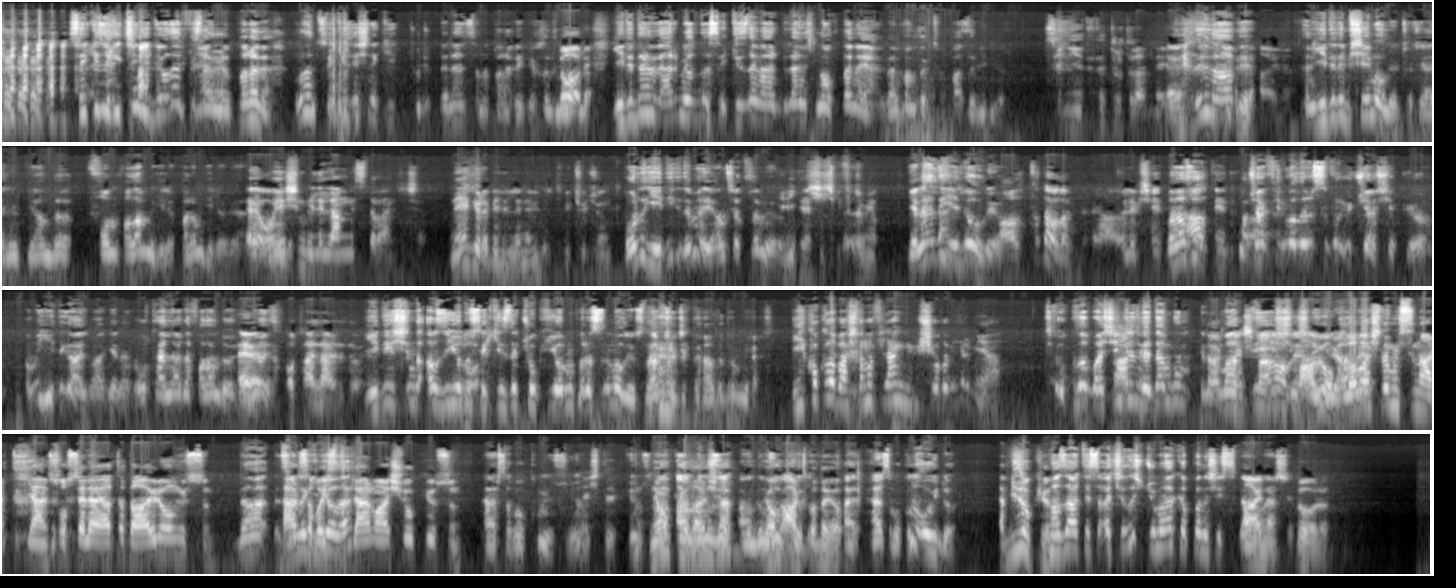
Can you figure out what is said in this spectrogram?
8'e geçince diyorlar ki sen para ver. Ulan 8 yaşındaki çocuk neden sana para veriyor? Doğru. 7'de mi vermiyordu da 8'de verdiren nokta ne yani? Ben onu da çok fazla bilmiyorum. Seni 7'de durduran ne? Evet. Değil mi abi? Aynen. Hani 7'de bir şey mi oluyor çocuğa? Yani bir anda fon falan mı geliyor? Para mı geliyor yani? Evet o yaşın belirlenmesi de bence şey. Neye göre belirlenebilir ki bir çocuğun? Orada 7'ydi değil mi? Yanlış hatırlamıyorum. Hiçbir fikrim yok. Genelde Bence. 7 oluyor. 6 da olabilir. Öyle bir şey. Bazı 6 7 falan. Uçak firmaları 0-3 yaş yapıyor. Ama 7 galiba genelde. Otellerde falan da öyle oluyor Evet ya. otellerde de öyle. 7 yaşında az yiyordu, Doğru. 8'de çok iyi onun parasını mı alıyorsun abi çocuktan anladın mı ya? İlkokula başlama falan gibi bir şey olabilir mi ya? İşte okula başlayınca Artık neden bu maddi içine Abi giriyor okula başlamışsın artık yani sosyal hayata dahil olmuşsun. Daha Her sabah gidiyorlar. İstiklal Marşı okuyorsun. Her sabah okumuyorsun ya. İşte ne okuyorlar şu an? Yok artık o da yok. Hayır, her sabah okunu oydu. Ya biz okuyorduk. Pazartesi açılış, cuma kapanış istiklal Aynen marşı. doğru.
